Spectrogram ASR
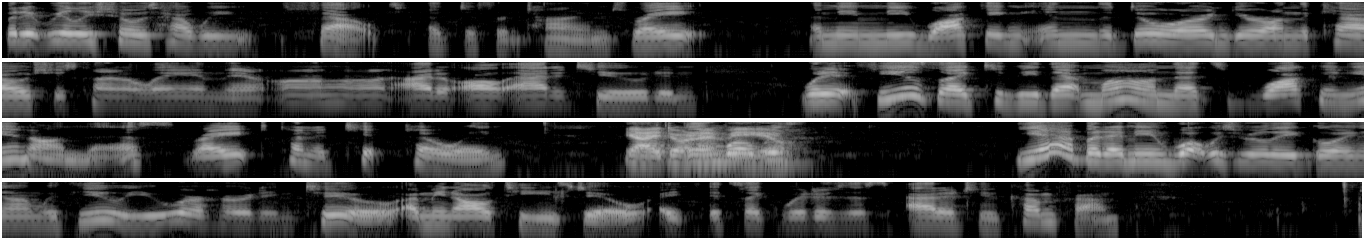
But it really shows how we felt at different times, right? I mean, me walking in the door and you're on the couch, just kind of laying there, uh huh, out of all attitude, and what it feels like to be that mom that's walking in on this, right? Kind of tiptoeing. yeah, I don't And envy you. was- Yeah, but I mean, what was really going on with you? You were hurting too. I mean, all teens do. It's like, where does this attitude come from?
